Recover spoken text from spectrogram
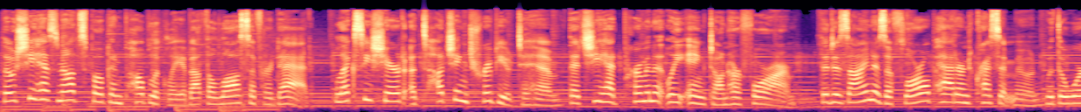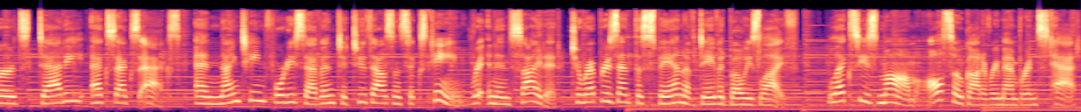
Though she has not spoken publicly about the loss of her dad, Lexi shared a touching tribute to him that she had permanently inked on her forearm. The design is a floral patterned crescent moon with the words Daddy XXX and 1947 to 2016 written inside it to represent the span of David Bowie's life. Lexi's mom also got a remembrance tat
